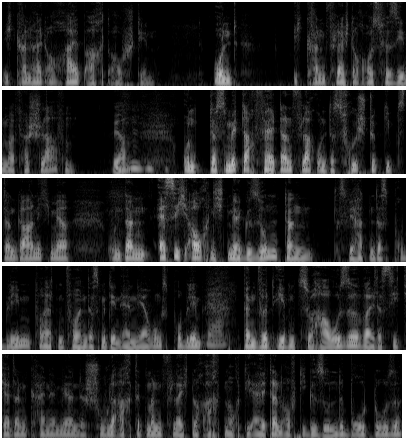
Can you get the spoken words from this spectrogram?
Ich kann halt auch halb acht aufstehen. Und ich kann vielleicht auch aus Versehen mal verschlafen. Ja. Und das Mittag fällt dann flach und das Frühstück gibt's dann gar nicht mehr. Und dann esse ich auch nicht mehr gesund. Dann, das, wir hatten das Problem, wir hatten vorhin das mit den Ernährungsproblemen. Ja. Dann wird eben zu Hause, weil das sieht ja dann keiner mehr. In der Schule achtet man vielleicht noch, achten auch die Eltern auf die gesunde Brotdose.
